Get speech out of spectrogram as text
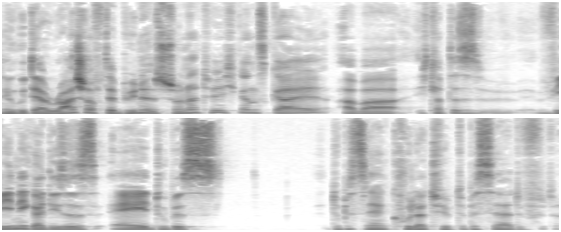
na gut, der Rush auf der Bühne ist schon natürlich ganz geil, aber ich glaube, das ist weniger dieses, ey, du bist, du bist ja ein cooler Typ, du bist ja, du, du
